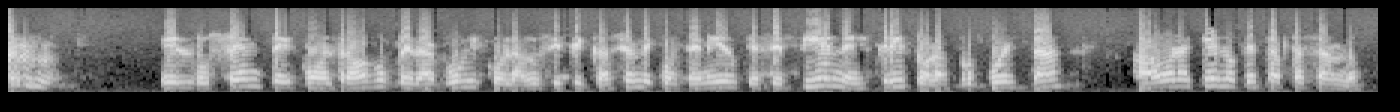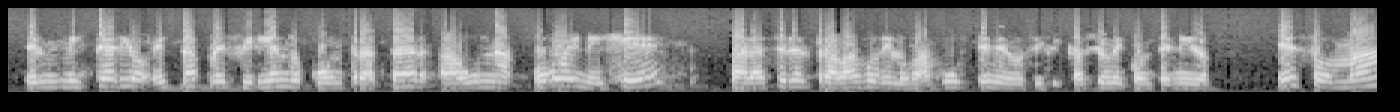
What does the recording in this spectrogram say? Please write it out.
el docente con el trabajo pedagógico, la dosificación de contenidos que se tiene escrito la propuesta, ahora ¿qué es lo que está pasando? El ministerio está prefiriendo contratar a una ONG para hacer el trabajo de los ajustes de dosificación de contenidos. Eso más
